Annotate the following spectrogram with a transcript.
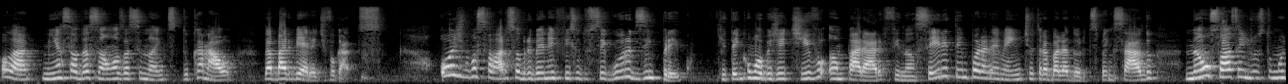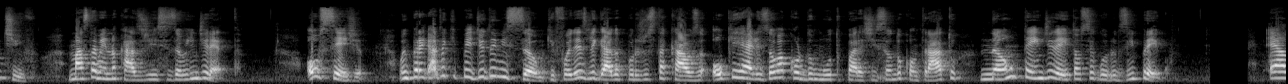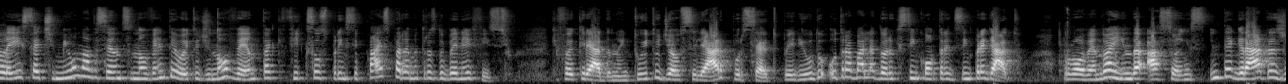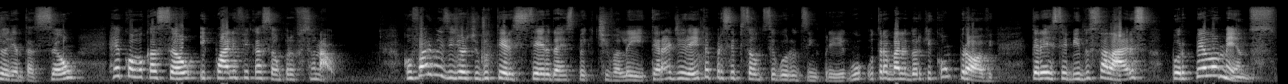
Olá, minha saudação aos assinantes do canal da Barbieri Advogados. Hoje vamos falar sobre o benefício do seguro-desemprego, que tem como objetivo amparar financeira e temporariamente o trabalhador dispensado, não só sem justo motivo, mas também no caso de rescisão indireta. Ou seja, o empregado que pediu demissão, que foi desligado por justa causa ou que realizou acordo mútuo para extinção do contrato não tem direito ao seguro-desemprego. É a Lei 7.998 de 90 que fixa os principais parâmetros do benefício, que foi criada no intuito de auxiliar, por certo período, o trabalhador que se encontra desempregado, promovendo ainda ações integradas de orientação, recolocação e qualificação profissional. Conforme exige o artigo 3 da respectiva lei, terá direito à percepção de seguro-desemprego o trabalhador que comprove ter recebido salários por pelo menos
